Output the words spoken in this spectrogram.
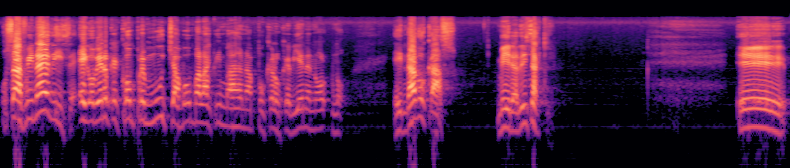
o sea, a finales dice, el gobierno que compre mucha bomba lacrimógena porque lo que viene no, no. En dado caso, mira, dice aquí, eh,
